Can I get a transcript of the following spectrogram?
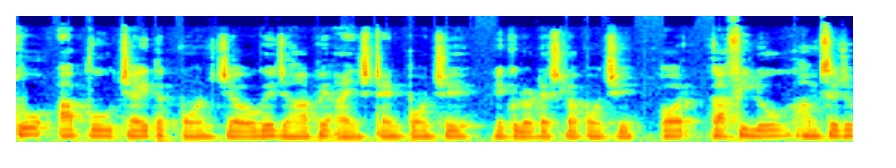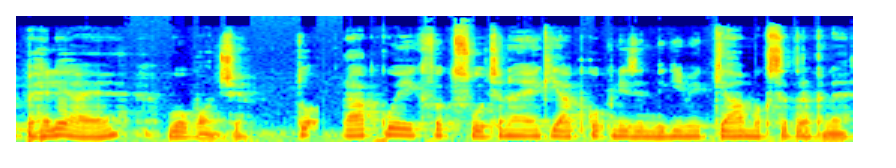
तो आप वो ऊंचाई तक पहुँच जाओगे जहाँ पे आइंस्टाइन पहुँचे, निकोला टेस्ला पहुँचे, और काफ़ी लोग हमसे जो पहले आए हैं, वो पहुँचे। तो आपको एक वक्त सोचना है कि आपको अपनी ज़िंदगी में क्या मकसद रखना है।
